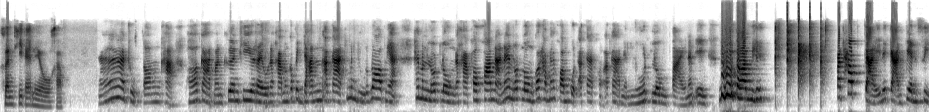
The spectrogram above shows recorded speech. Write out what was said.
เคลื่อนที่ได้เร็วครับ อ่าถูกต้องค่ะ เพราะอากาศมันเคลื่อนที่เร็วนะคะ มันก็ไปดันอากาศที่มันอยู่รอบๆเนี่ยให้มันลดลงนะคะ พอความหนาแน่นลดลงก็ทำให้ความกดอากาศของอากาศเนี่ยลดลงไปนั่นเอง ดูตอนนี้ ประทับใจในการเปลี่ยนสี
